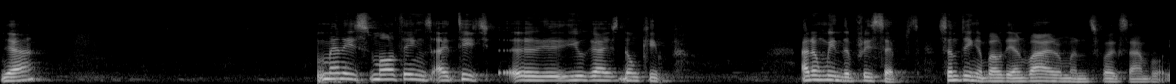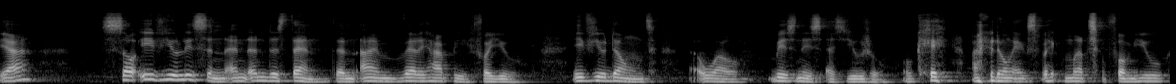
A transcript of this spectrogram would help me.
Yeah? Many small things I teach, uh, you guys don't keep. I don't mean the precepts, something about the environment, for example. Yeah? So if you listen and understand, then I'm very happy for you. If you don't, well, business as usual, okay? I don't expect much from you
